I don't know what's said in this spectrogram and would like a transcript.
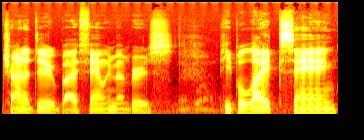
trying to do by family members. People like saying,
